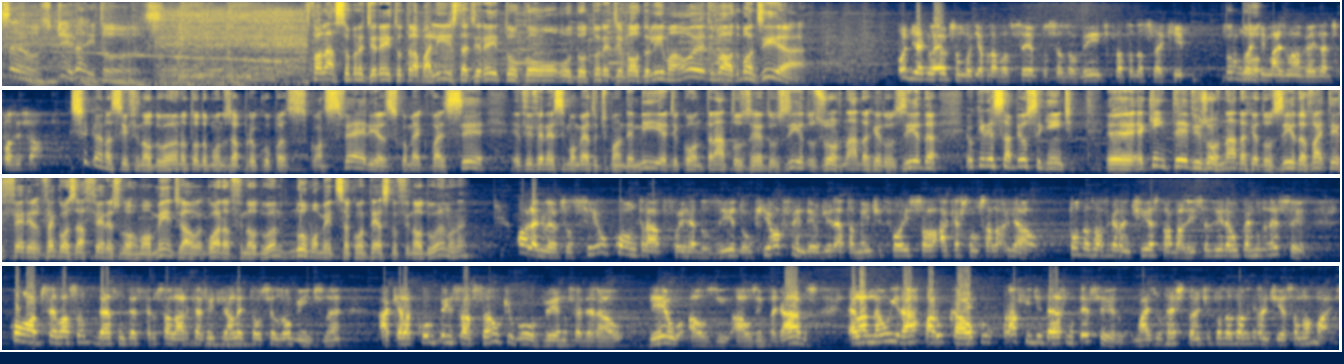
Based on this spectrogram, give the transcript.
seus direitos. Falar sobre direito trabalhista, direito com o doutor Edivaldo Lima. Oi, Edivaldo, bom dia. Bom dia, Gleudson. Bom dia para você, para os seus ouvintes, para toda a sua equipe. Estamos Doutor. aqui mais uma vez à disposição. Chegando assim, final do ano, todo mundo já preocupa com as férias, como é que vai ser, viver nesse momento de pandemia, de contratos reduzidos, jornada reduzida. Eu queria saber o seguinte: é, quem teve jornada reduzida vai ter férias, vai gozar férias normalmente, agora final do ano? Normalmente isso acontece no final do ano, né? Olha, Gleudson, se o contrato foi reduzido, o que ofendeu diretamente foi só a questão salarial. Todas as garantias trabalhistas irão permanecer, com a observação do 13º salário que a gente já alertou seus ouvintes, né? Aquela compensação que o governo federal deu aos, aos empregados, ela não irá para o cálculo para fim de 13º, mas o restante, todas as garantias são normais.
